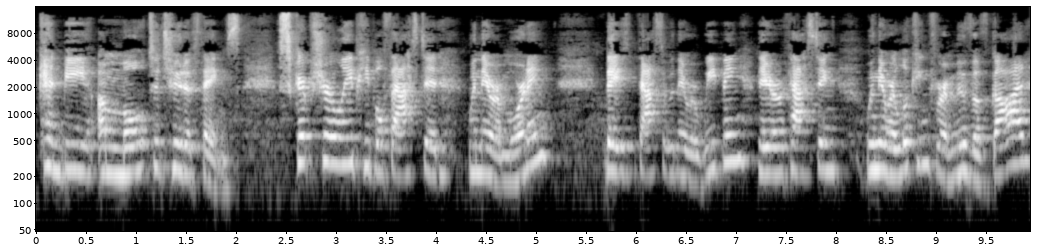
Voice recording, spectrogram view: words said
can be a multitude of things. Scripturally, people fasted when they were mourning. They fasted when they were weeping. They were fasting when they were looking for a move of God.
